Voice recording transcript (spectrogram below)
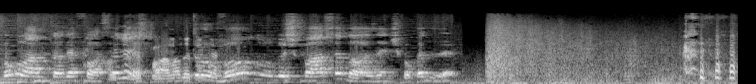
Vamos lá no Thunder Force. Aliás, trovão no, no espaço é dose, hein? Desculpa dizer.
